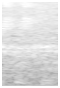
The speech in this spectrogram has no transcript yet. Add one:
system.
